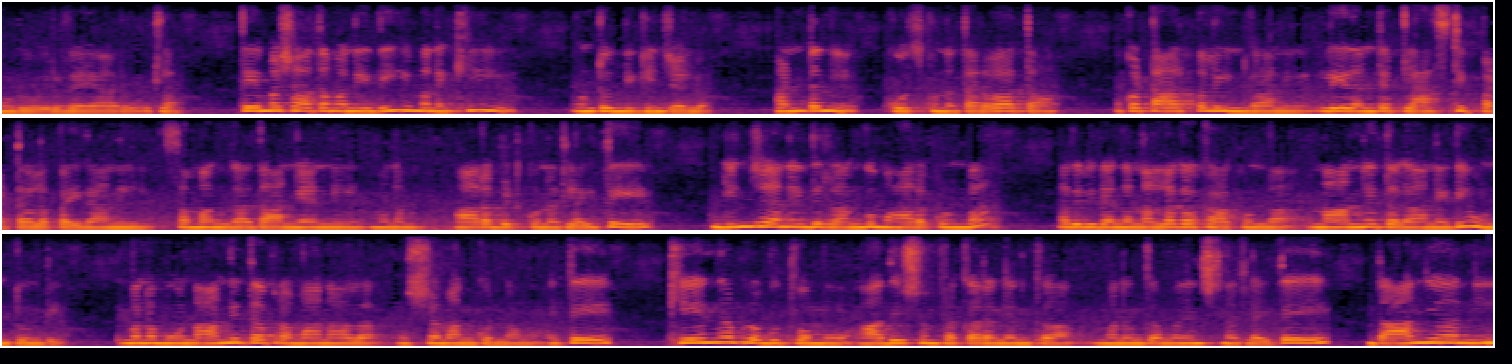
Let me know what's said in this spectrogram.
మూడు ఇరవై ఆరు ఇట్లా తేమ శాతం అనేది మనకి ఉంటుంది గింజల్లో. పంటని కోసుకున్న తర్వాత ఒక టార్పలిన్ కానీ లేదంటే ప్లాస్టిక్ పట్టాలపై కానీ సమంగా ధాన్యాన్ని మనం ఆరబెట్టుకున్నట్లయితే గింజ అనేది రంగు మారకుండా అదేవిధంగా నల్లగా కాకుండా నాణ్యతగా అనేది ఉంటుంది. మనము నాణ్యత ప్రమాణాల విషయం అనుకున్నాము. అయితే కేంద్ర ప్రభుత్వము ఆదేశం ప్రకారం కనుక మనం గమనించినట్లయితే ధాన్యాన్ని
